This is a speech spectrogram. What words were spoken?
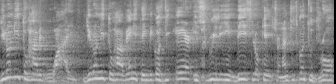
You don't need to have it wide. You don't need to have anything because the air is really in this location. I'm just going to draw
